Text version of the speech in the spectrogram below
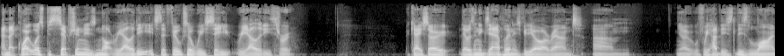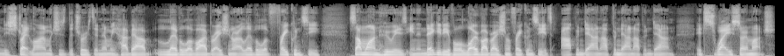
And that quote was perception is not reality, it's the filter we see reality through. Okay, so there was an example in this video around, um, you know, if we have this this line, this straight line, which is the truth, and then we have our level of vibration or our level of frequency. Someone who is in a negative or low vibrational frequency, it's up and down, up and down, up and down. It sways so much.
